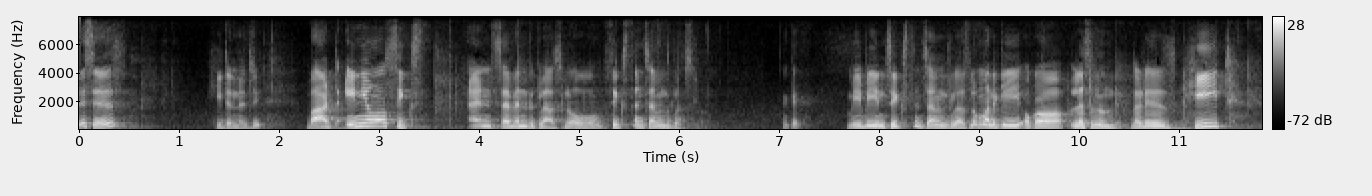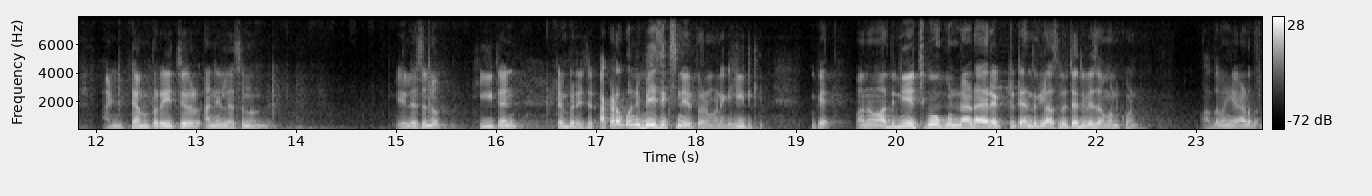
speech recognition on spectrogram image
this is heat energy but in your sixth and seventh క్లాస్లో సిక్స్త్ అండ్ సెవెంత్ క్లాస్లో okay maybe in sixth and seventh క్లాస్లో మనకి ఒక లెసన్ ఉంది. That is heat and temperature అనే లెసన్ ఉంది. ఏ లెసను? హీట్ అండ్ టెంపరేచర్ అక్కడ కొన్ని బేసిక్స్ నేర్పారు మనకి హీట్కి ఓకే మనం అది నేర్చుకోకుండా డైరెక్ట్ టెన్త్ క్లాస్లో చదివేసాం అనుకోండి. అర్థం? ఏడదాం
